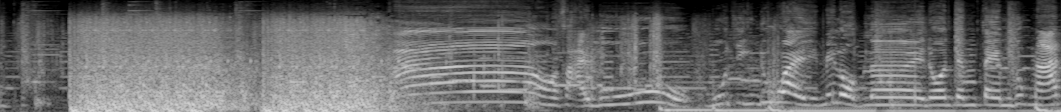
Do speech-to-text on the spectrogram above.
วยอ้าวสายบู บูจริงด้วยไม่หลบเลย โดนเต็มเต็มๆทุกนัด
